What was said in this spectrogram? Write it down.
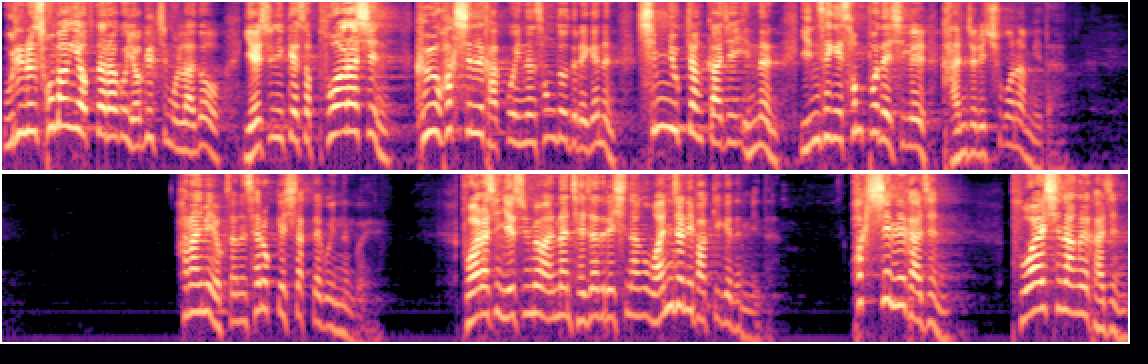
우리는 소망이 없다라고 여길지 몰라도 예수님께서 부활하신 그 확신을 갖고 있는 성도들에게는 16장까지 있는 인생이 선포되시길 간절히 축원합니다. 하나님의 역사는 새롭게 시작되고 있는 거예요. 부활하신 예수님을 만난 제자들의 신앙은 완전히 바뀌게 됩니다. 확신을 가진 부활 신앙을 가진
